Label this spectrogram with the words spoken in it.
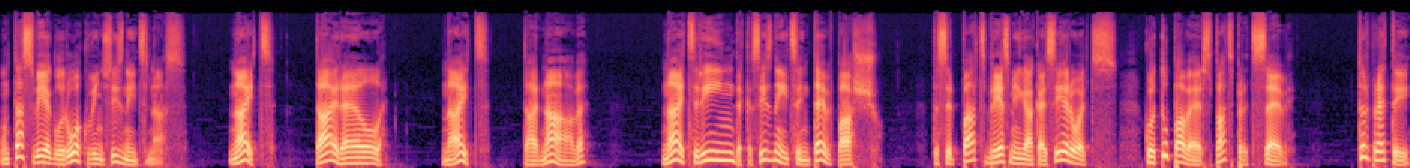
un tas vieglu roku viņus iznīcinās. Naids, tā ir elle. Naids, tā ir nāve. Naids ir inde, kas iznīcina tevi pašu. Tas ir pats briesmīgākais ierocis, ko tu pavērsi pats pret sevi. Turpretī,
